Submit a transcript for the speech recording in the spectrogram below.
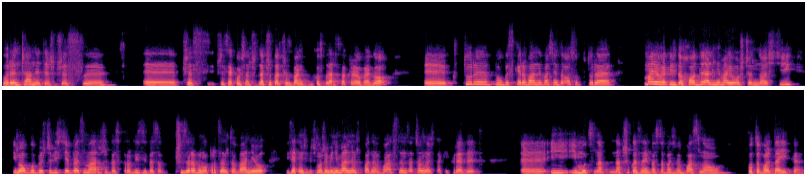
poręczany też przez y, Y, przez, przez jakąś, na przykład przez Bank Gospodarstwa Krajowego, y, który byłby skierowany właśnie do osób, które mają jakieś dochody, ale nie mają oszczędności i mogłyby rzeczywiście bez marży, bez prowizji, bez, przy zerowym oprocentowaniu i z jakimś być może minimalnym wkładem własnym zaciągnąć taki kredyt i, i móc na, na przykład zainwestować we własną fotowoltaikę.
